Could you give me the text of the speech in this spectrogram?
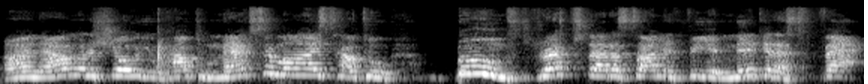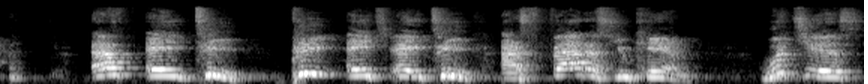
Uh, now I'm going to show you how to maximize, how to, boom, stretch that assignment fee and make it as fat. fat, F-A-T, P-H-A-T, as fat as you can, which is,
